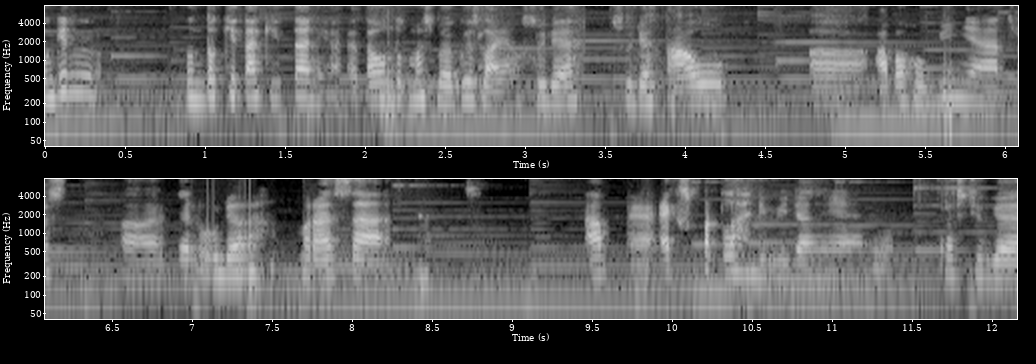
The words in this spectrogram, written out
mungkin untuk kita kita nih atau untuk Mas Bagus lah yang sudah sudah tahu uh, apa hobinya terus uh, dan udah merasa apa ya expert lah di bidangnya. Terus juga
